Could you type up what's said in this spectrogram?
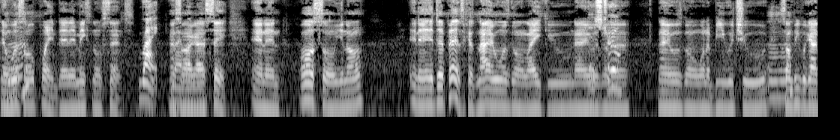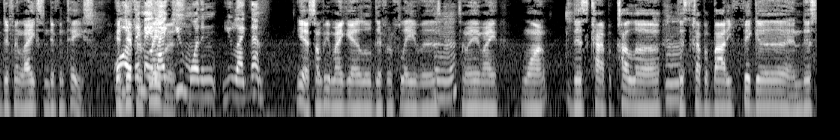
then mm-hmm. what's the whole point? Then it makes no sense. Right. That's right, all right, I gotta right. say. And then also, you know, and then it depends because not everyone's gonna like you. Not everyone's That's gonna. Not everyone's gonna want to be with you. Mhm. Some people got different likes and different tastes. and Or they may flavors. like you more than you like them. Yeah, some people might get a little different flavors. Mhm. Somebody might want this type of color, Mhm. this type of body figure, and this.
